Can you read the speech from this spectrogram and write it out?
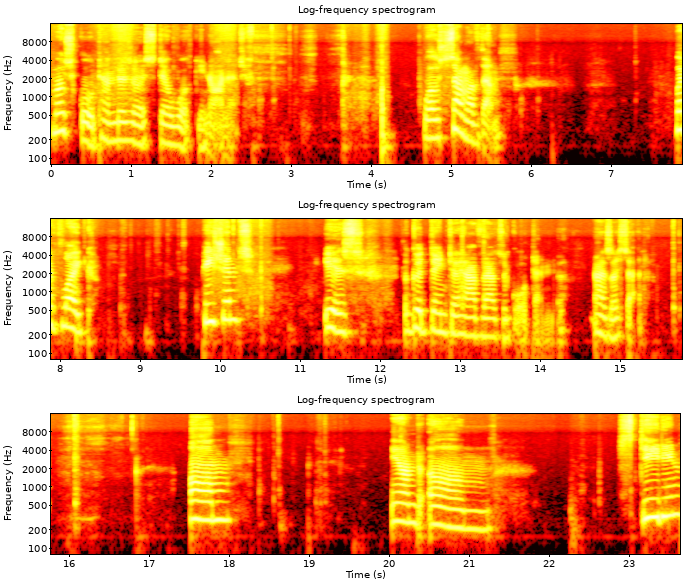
most goaltenders are still working on it. Well, some of them. But, like, patience is a good thing to have as a goaltender, as I said. Um, and um skating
